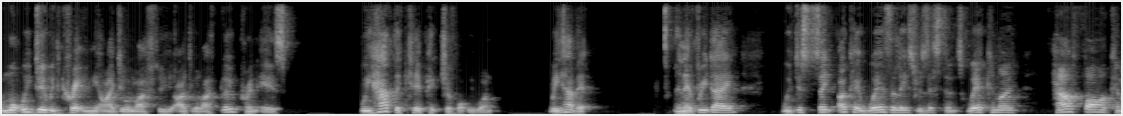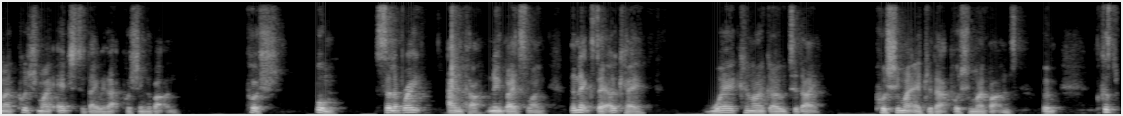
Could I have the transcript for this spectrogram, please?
And what we do with creating the ideal life through the ideal life blueprint is we have the clear picture of what we want. We have it. And every day we just say, okay, where's the least resistance? Where can I, how far can I push my edge today without pushing a button? Push, boom, celebrate, anchor, new baseline. The next day, okay, where can I go today? Pushing my edge without pushing my buttons. Boom. Because,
